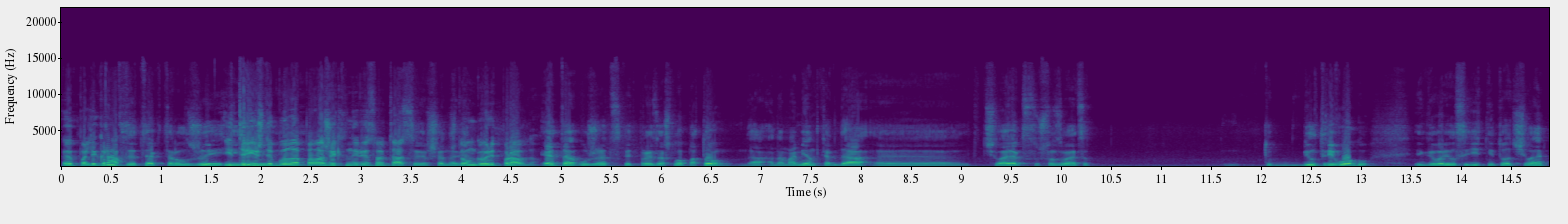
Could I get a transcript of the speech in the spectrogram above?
э, полиграф. Детектор лжи. И, и трижды и, был положительный результат. Совершенно что верно. он говорит правду. Это уже, так сказать, произошло потом. Да? А на момент, когда э, человек, что называется, бил тревогу и говорил, сидит не тот человек,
